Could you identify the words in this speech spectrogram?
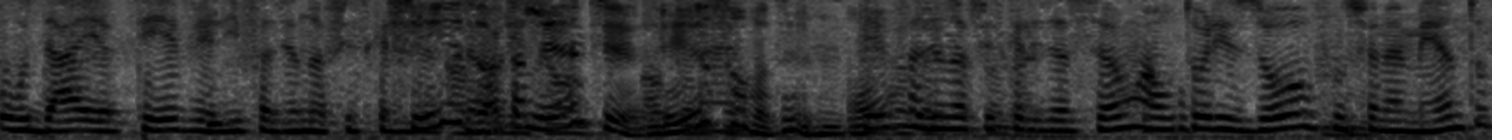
o Dyer teve ali fazendo a fiscalização. Sim, exatamente. Autorizou. Isso, Rodrigo. Teve fazendo a fiscalização, autorizou o funcionamento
